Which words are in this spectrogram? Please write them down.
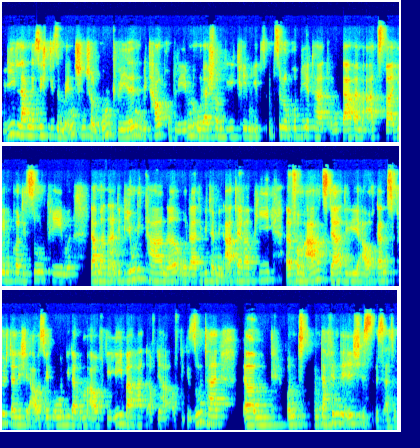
wie lange sich diese Menschen schon rumquälen mit Hautproblemen oder schon die Creme Y probiert hat und da beim Arzt war, hier eine Cortisoncreme, da mal ein Antibiotika ne, oder die Vitamin A-Therapie äh, vom Arzt, ja, die auch ganz fürchterliche Auswirkungen wiederum auf die Leber hat, auf die, auf die Gesundheit. Ähm, und, und da finde ich, ist, ist also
